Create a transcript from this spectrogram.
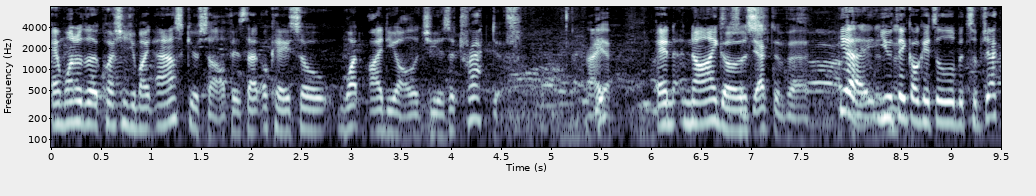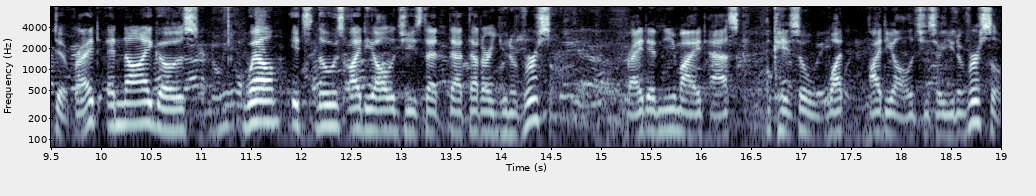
And one of the questions you might ask yourself is that okay, so what ideology is attractive, right? Yeah. And Nye goes Subjective. Uh, Yeah, you think okay, it's a little bit subjective, right? And Nye goes, well, it's those ideologies that, that, that are universal, right? And you might ask, okay, so what ideologies are universal,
